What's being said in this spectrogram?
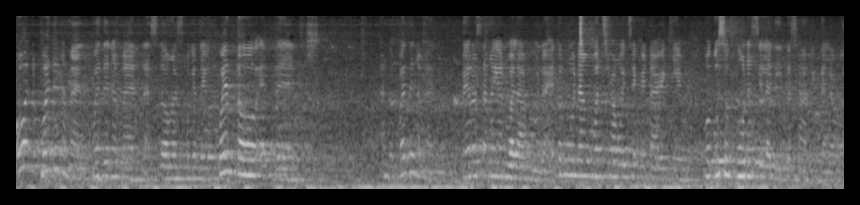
oh, pwede naman, pwede naman as long as maganda yung kwento and then ano, pwede naman. Pero sa ngayon, wala muna. Ito munang What's Wrong with Secretary Kim. Mag-usap muna sila dito sa aming dalawa.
